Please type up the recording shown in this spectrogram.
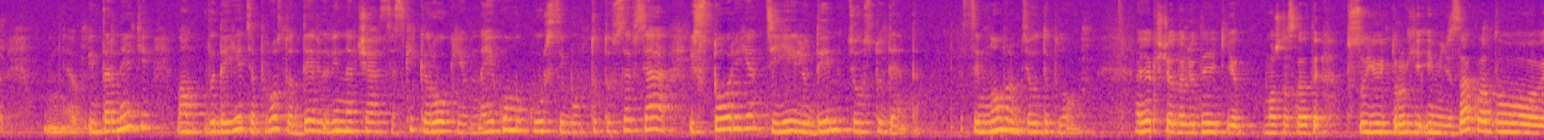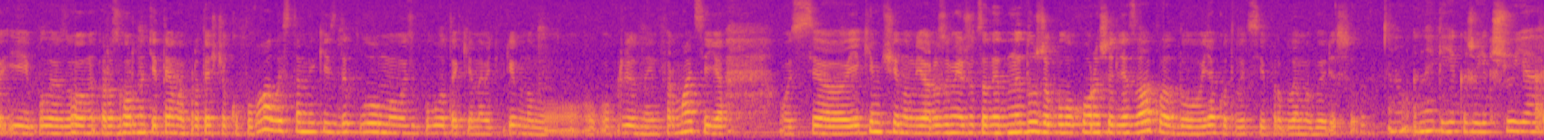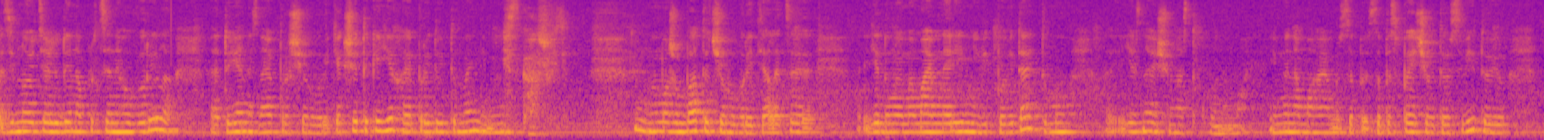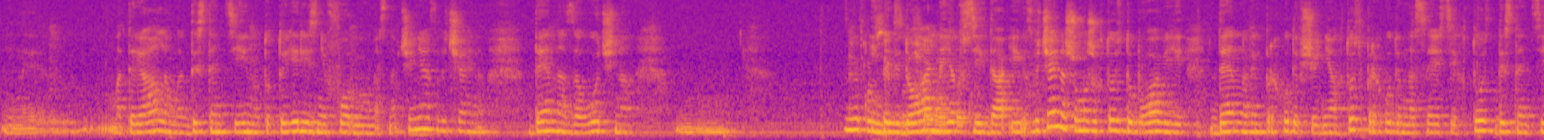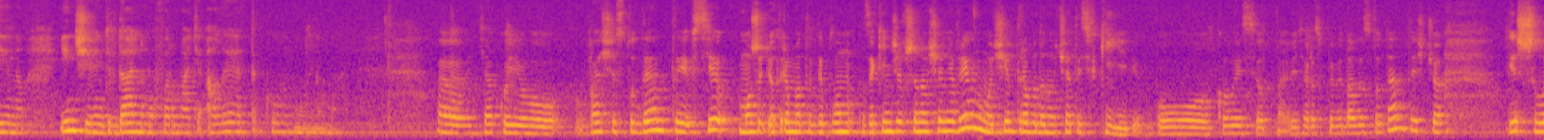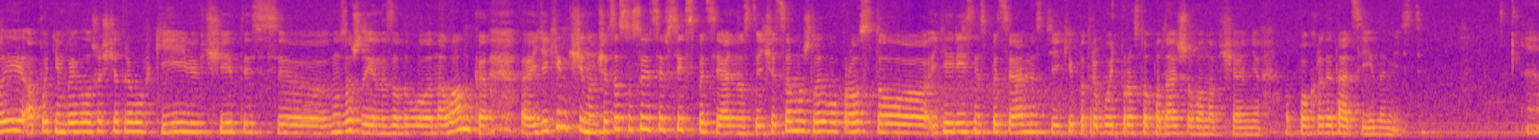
в інтернеті, вам видається просто, де він навчався, скільки років, на якому курсі був. Тобто все, вся історія цієї людини, цього студента з цим номером цього диплому. А як щодо людей, які можна сказати, псують трохи імідж закладу, і були розгорнуті теми про те, що купувались там якісь дипломи, ось було таке навіть в рівному оприлюднена інформація. Ось е, яким чином я розумію, що це не, не дуже було хороше для закладу. Як от ви ці проблеми вирішили? Ну, знаєте, я кажу, якщо я зі мною ця людина про це не говорила, е, то я не знаю про що говорити. Якщо таке є, хай прийдуть до мене і мені скажуть. Ну, ми можемо багато чого говорити, але це, я думаю, ми маємо на рівні відповідати, тому е, я знаю, що у нас такого немає. І ми намагаємося забе- забезпечувати освітою е, матеріалами дистанційно, тобто є різні форми у нас навчання, звичайно, денна, заочна. Ну, як Індивідуально, як всі, да. І звичайно, що може хтось добував її денно, він приходив щодня, хтось приходив на сесії, хтось дистанційно, інші в індивідуальному форматі, але такого ну, немає. Е, Дякую. Ваші студенти всі можуть отримати диплом, закінчивши навчання в Рівному, чи їм треба донавчатись в Києві? Бо колись от навіть розповідали студенти, що ішли, а потім виявилося, що ще треба в Києві вчитись. Е, Ну завжди є незадоволена ланка. Е, Яким чином? Чи це стосується всіх спеціальностей? Чи це можливо просто є різні спеціальності, які потребують просто подальшого навчання по акредитації на місці?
